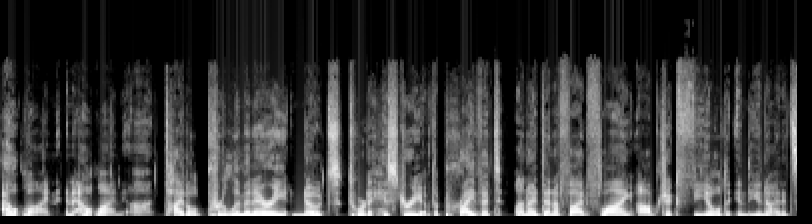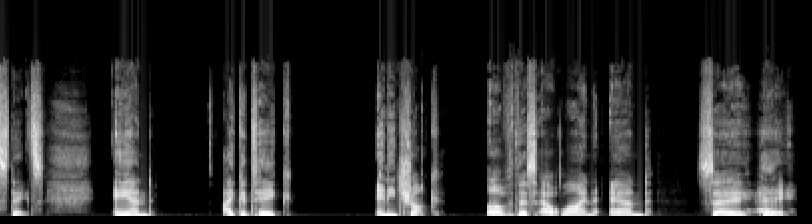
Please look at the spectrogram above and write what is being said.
outline, an outline uh, titled Preliminary Notes Toward a History of the Private Unidentified Flying Object Field in the United States. And I could take any chunk of this outline and say, hey,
